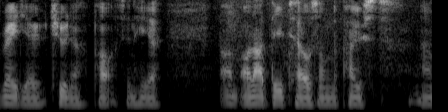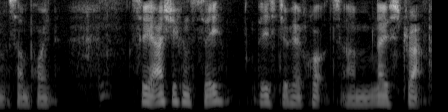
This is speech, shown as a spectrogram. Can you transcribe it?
radio tuner part in here. Um, I'll add details on the post um, at some point. So yeah, as you can see, these two have got um, no strap,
